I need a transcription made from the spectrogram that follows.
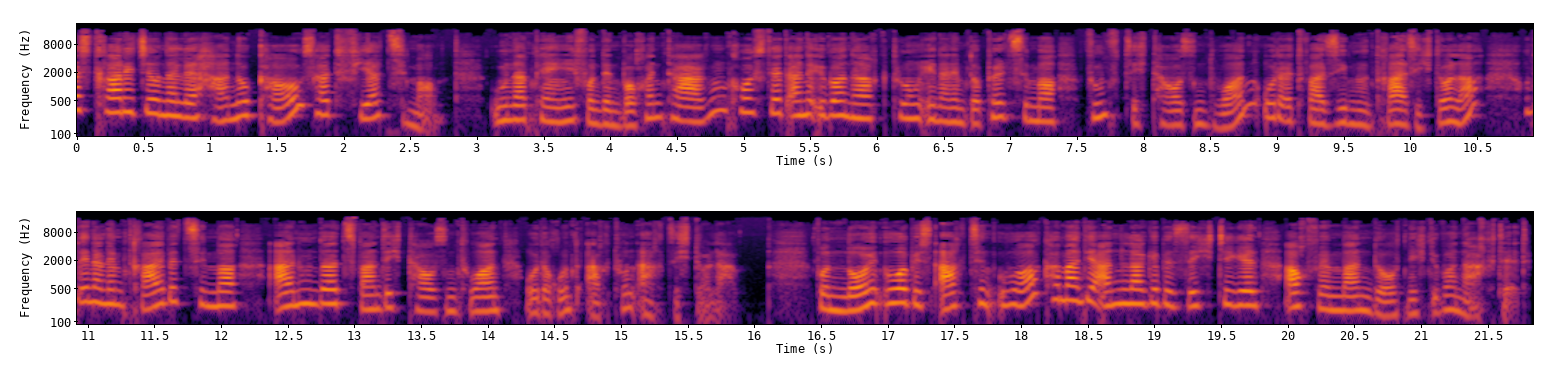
Das traditionelle Hanuk-Haus hat vier Zimmer. Unabhängig von den Wochentagen kostet eine Übernachtung in einem Doppelzimmer 50.000 Won oder etwa 37 Dollar und in einem Treibezimmer 120.000 Won oder rund 88 Dollar. Von 9 Uhr bis 18 Uhr kann man die Anlage besichtigen, auch wenn man dort nicht übernachtet.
